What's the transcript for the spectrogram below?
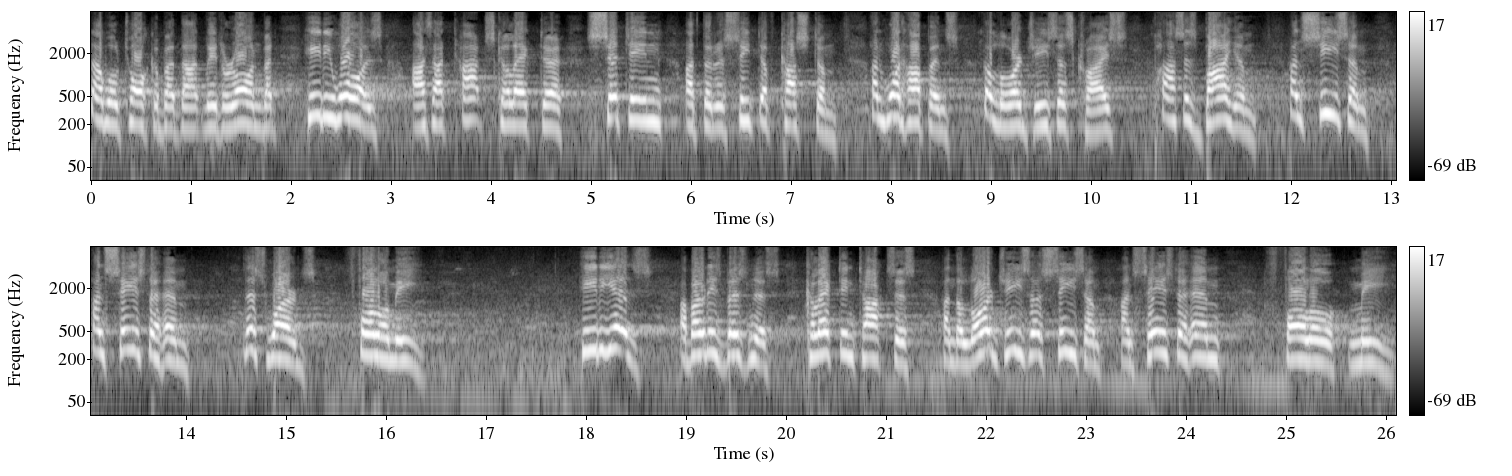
Now, we'll talk about that later on, but here he was as a tax collector sitting at the receipt of custom. And what happens? The Lord Jesus Christ passes by him and sees him and says to him, this words, follow me. Here he is about his business, collecting taxes, and the Lord Jesus sees him and says to him, Follow me.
